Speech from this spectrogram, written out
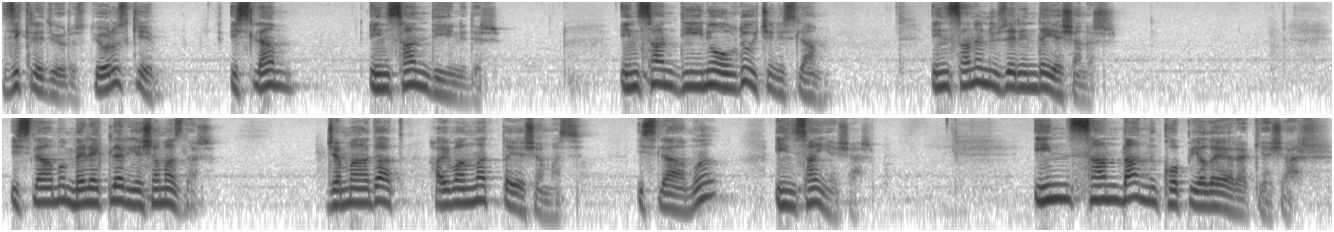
zikrediyoruz. Diyoruz ki İslam insan dinidir. İnsan dini olduğu için İslam insanın üzerinde yaşanır. İslam'ı melekler yaşamazlar. Cemaat, hayvanlat da yaşamaz. İslam'ı insan yaşar. İnsandan kopyalayarak yaşar.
